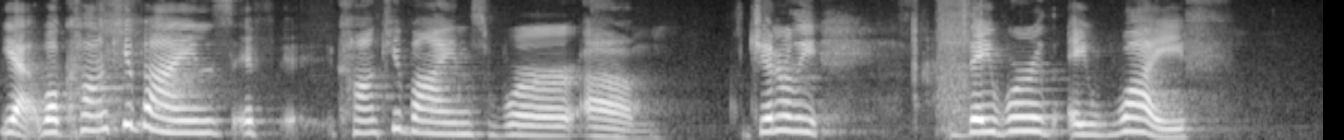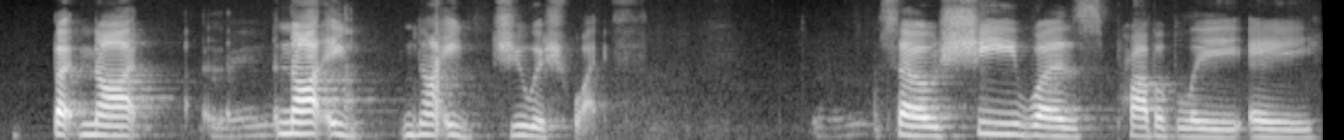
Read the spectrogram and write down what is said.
Yeah, well, concubines, if concubines were um, generally, they were a wife, but not not a not a Jewish wife. So she was probably a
